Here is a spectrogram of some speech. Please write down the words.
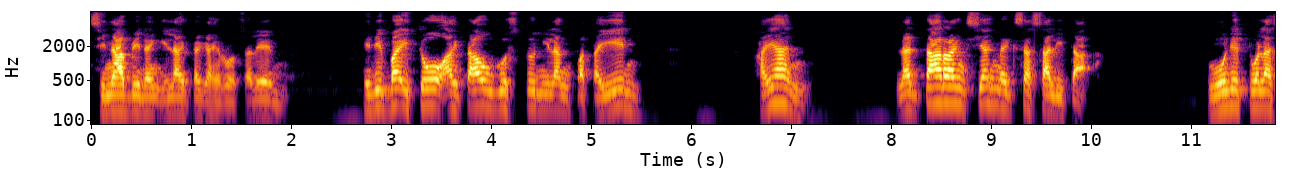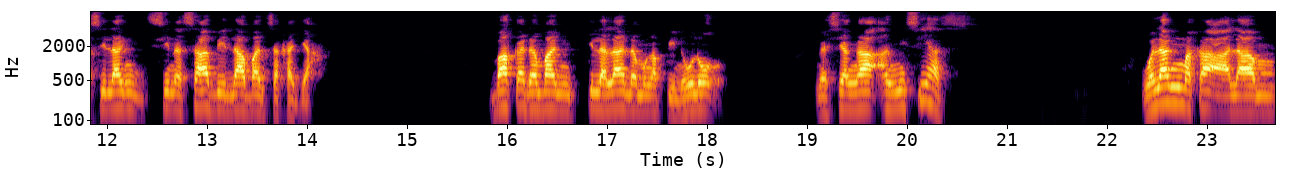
Sinabi ng ilang taga Jerusalem, hindi ba ito ang taong gusto nilang patayin? Hayan, lantarang siyang nagsasalita. Ngunit wala silang sinasabi laban sa kanya. Baka naman kilala ng mga pinuno na siya nga ang Mesiyas. Walang makaalam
